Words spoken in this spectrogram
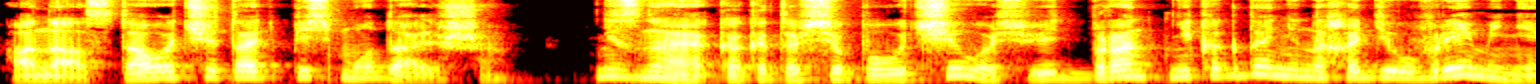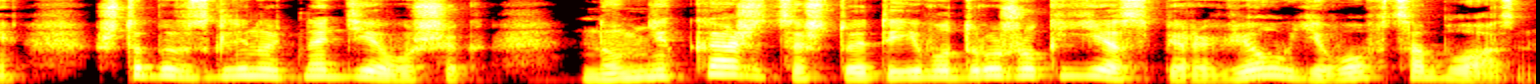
Она стала читать письмо дальше. Не знаю, как это все получилось, ведь Бранд никогда не находил времени, чтобы взглянуть на девушек, но мне кажется, что это его дружок Еспер вел его в соблазн.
